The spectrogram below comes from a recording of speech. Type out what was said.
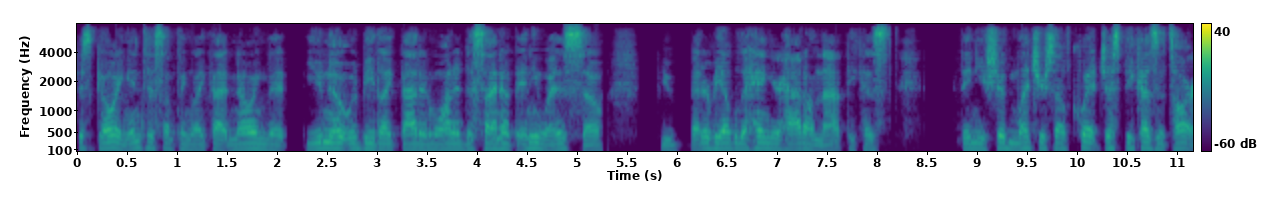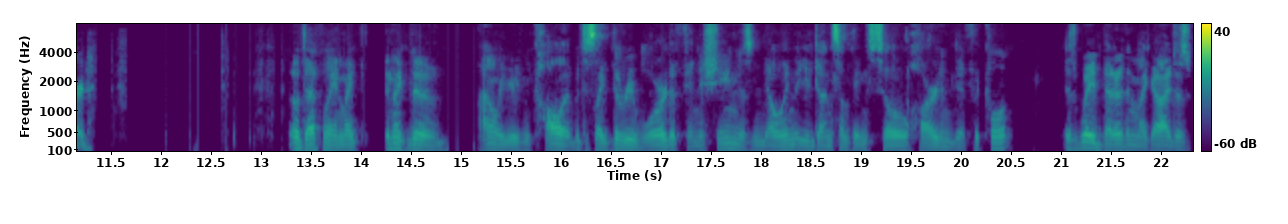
just going into something like that, knowing that you knew it would be like that and wanted to sign up anyways. So you better be able to hang your hat on that because then you shouldn't let yourself quit just because it's hard. Oh, definitely. And like, and like the, I don't know what you even call it, but just like the reward of finishing is knowing that you've done something so hard and difficult is way better than like, oh, I just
